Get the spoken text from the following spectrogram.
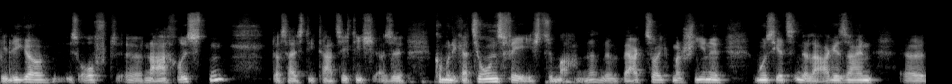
billiger ist oft äh, nachrüsten. Das heißt, die tatsächlich also kommunikationsfähig zu machen. Ne? Eine Werkzeugmaschine muss jetzt in der Lage sein, äh,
